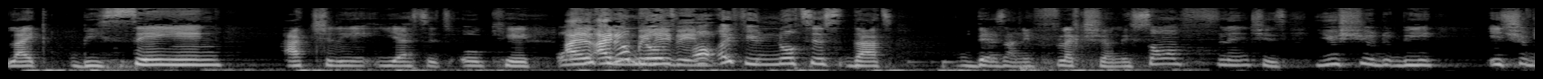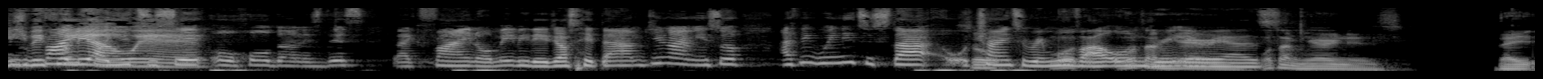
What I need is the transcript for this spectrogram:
like be saying, actually, yes, it's okay. Or I- I don't believe in- Or if you notice that there's an inflection, if someone flinches, you should be. It should be, should be fine fully for you to say, "Oh, hold on, is this like fine?" Or maybe they just hit that. Do you know what I mean? So I think we need to start So trying to remove what- our own gray hearing- areas. What I'm hearing is that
